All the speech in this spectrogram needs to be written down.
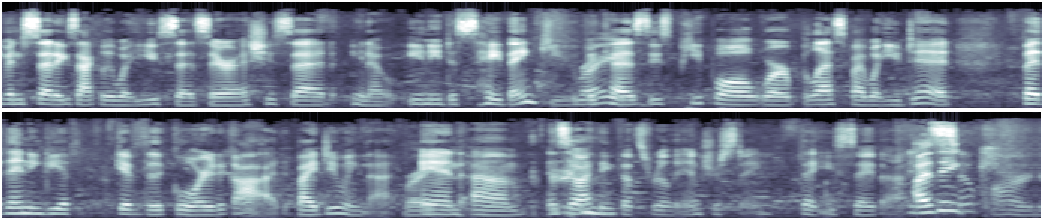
even said exactly what you said, Sarah. She said, you know, you need to say thank you Right. because these people were blessed by what you did. But then you give give the glory to God by doing that. Right. And um, and so I think that's really interesting that you say that. I It's think so hard.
